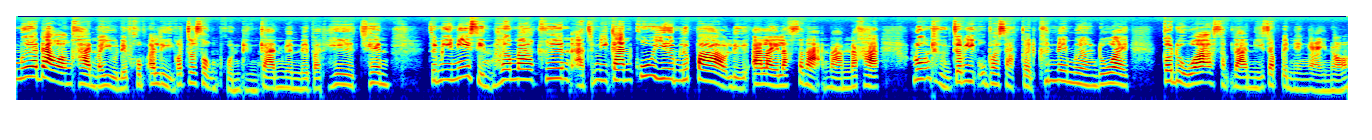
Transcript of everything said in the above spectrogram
เมื่อดาวอังคารมาอยู่ในภพอริก็จะส่งผลถึงการเงินในประเทศ เช่น จะมีหนี้สินเพิ่มมากขึ้น อาจจะมีการกู้ยืมหรือเปล่าหรืออะไรลักษณะนั้นนะคะรวมถึงจะมีอุปสรรคเกิดขึ้นในเมืองด้วย ก็ดูว่าสัปดาห์นี้จะเป็นยังไงเนาะ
